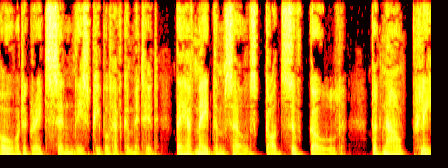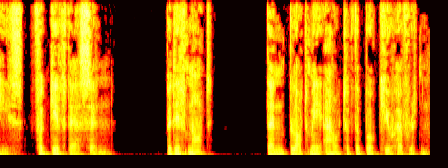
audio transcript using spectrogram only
Oh, what a great sin these people have committed. They have made themselves gods of gold. But now, please, forgive their sin. But if not, then blot me out of the book you have written.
